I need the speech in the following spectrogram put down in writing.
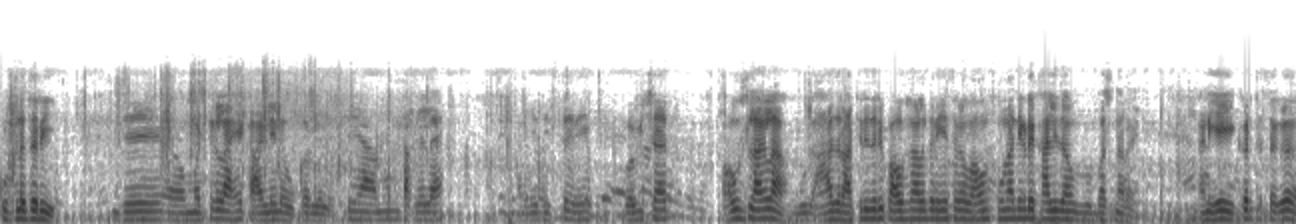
कुठलं तरी जे मटेरियल आहे काढलेलं उकरलेलं ते आणून टाकलेलं आहे. आणि हे दिसतंय हे भविष्यात पाऊस लागला आज रात्री जरी पाऊस लागला तरी हे सगळं वाहून पुन्हा तिकडे खाली जाऊन बसणार आहे. आणि हे इकडचं सगळं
